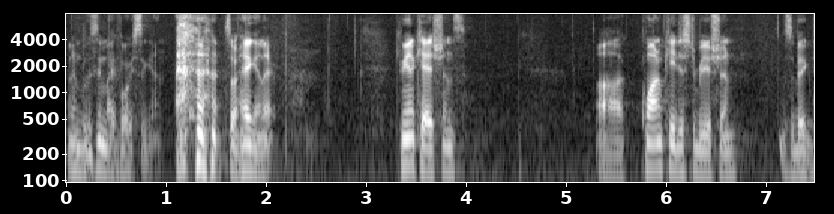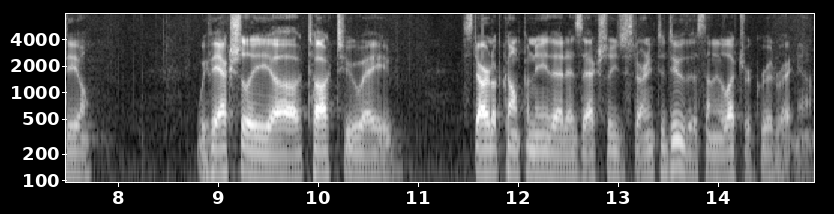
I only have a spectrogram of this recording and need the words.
and I'm losing my voice again, so hang in there. Communications, uh, quantum key distribution is a big deal. We've actually uh, talked to a startup company that is actually starting to do this on an electric grid right now.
